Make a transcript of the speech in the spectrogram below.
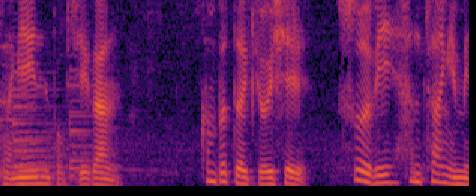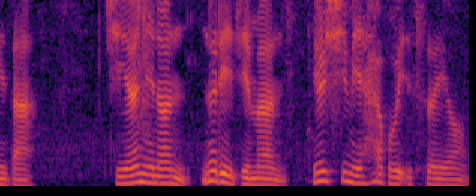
장애인 복지관 컴퓨터 교실 수업이 한창입니다. 지연이는 느리지만 열심히 하고 있어요.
